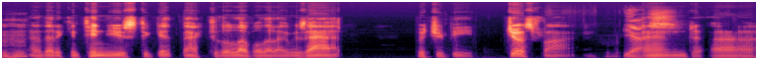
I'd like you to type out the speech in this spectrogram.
hmm and that it continues to get back to the level that i was at which would be just fine Yes. and uh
